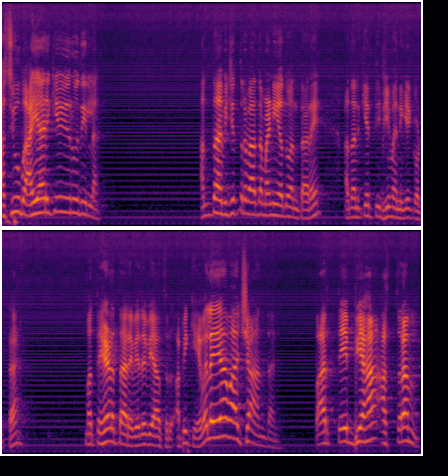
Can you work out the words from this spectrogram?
ಹಸಿವು ಬಾಯಾರಿಕೆಯೂ ಇರುವುದಿಲ್ಲ. ಅಂತಹ ವಿಚಿತ್ರವಾದ ಮಣಿ ಅದು ಅಂತಾರೆ. ಅದನ್ನು ಕೆತ್ತಿ ಭೀಮನಿಗೆ ಕೊಟ್ಟ. ಮತ್ತು ಹೇಳ್ತಾರೆ ವೇದವ್ಯಾಸರು, ಅಪಿ ಕೇವಲಯ ವಾಚ ಅಂತಾನೆ. ಪಾರ್ಥೇಭ್ಯ ಅಸ್ತ್ರಂ.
